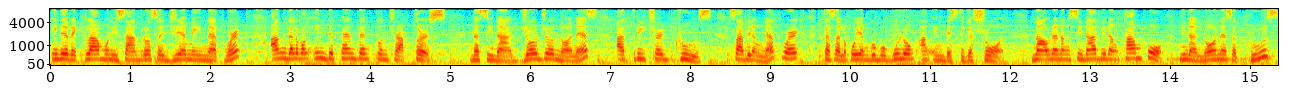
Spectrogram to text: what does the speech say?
inireklamo ni Sandro sa GMA Network ang dalawang independent contractors na sina Jojo Nones at Richard Cruz. Sabi ng network, kasalukuyang gumugulong ang investigasyon. Nauna nang sinabi ng kampo ni Nones at Cruz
